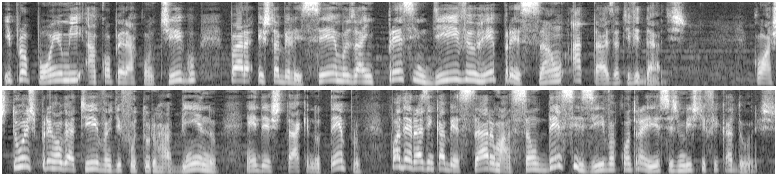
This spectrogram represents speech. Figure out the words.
e proponho-me a cooperar contigo para estabelecermos a imprescindível repressão a tais atividades. Com as tuas prerrogativas de futuro rabino em destaque no templo, poderás encabeçar uma ação decisiva contra esses mistificadores.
